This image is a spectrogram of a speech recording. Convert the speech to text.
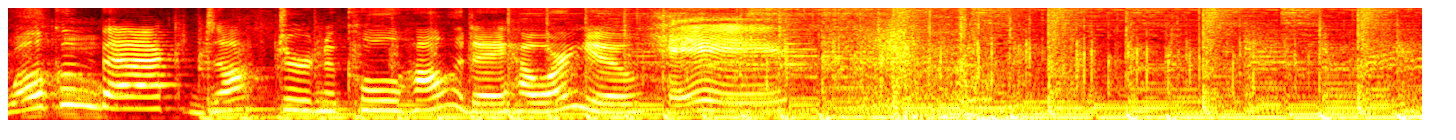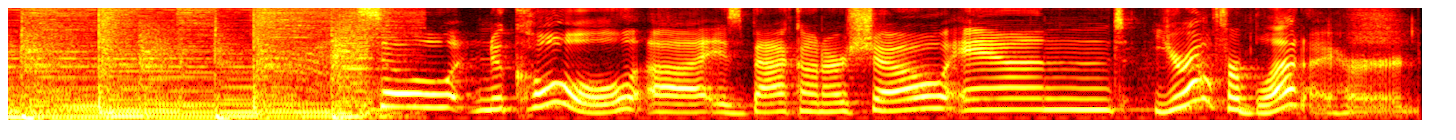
Welcome back, Dr. Nicole Holliday. How are you? Hey. Nicole uh, is back on our show, and you're out for blood, I heard.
